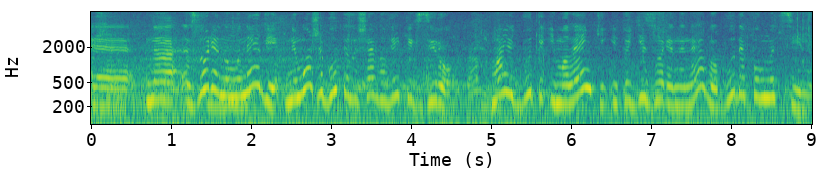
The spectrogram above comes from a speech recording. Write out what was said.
Е, На зоряному небі не може бути лише великих зірок. Мають бути і маленькі, і тоді зоряне небо буде повноцінне.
